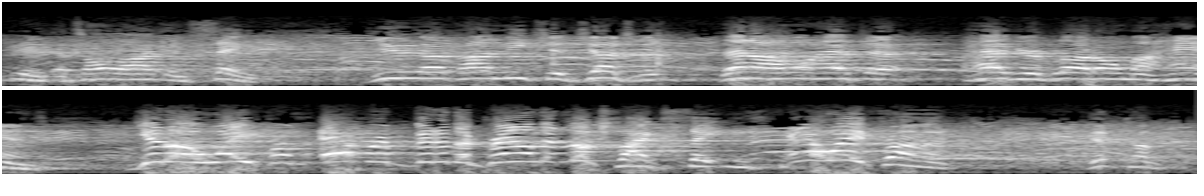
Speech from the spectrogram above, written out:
Spirit. That's all I can say. You, if I meet your judgment, then I won't have to have your blood on my hands. Get away from every bit of the ground that looks like Satan's. Stay away from it. Get come.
